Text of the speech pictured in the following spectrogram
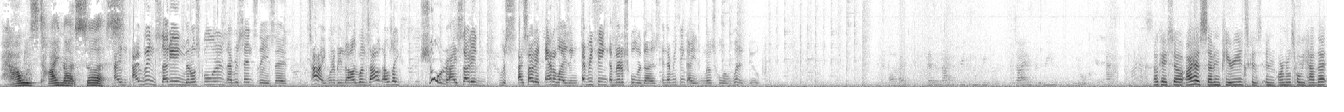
How is Ty not sus? I, I've been studying middle schoolers ever since they said, Ty, you want to be in the odd ones out? I was like, sure. I started res- I started analyzing everything a middle schooler does and everything a middle schooler wouldn't do. Alright, there's a tie between two people. The tie is between Luke and Okay, so I have seven periods because in our middle school we have that,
